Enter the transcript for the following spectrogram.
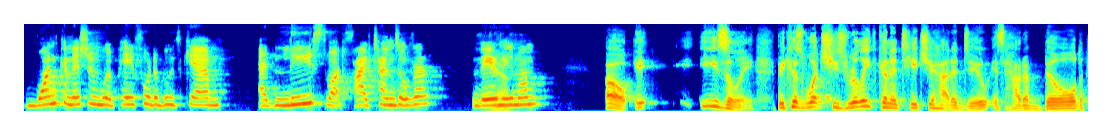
one commission will pay for the boot camp at least what five times over, very yeah. minimum. Oh, it, easily because what she's really going to teach you how to do is how to build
